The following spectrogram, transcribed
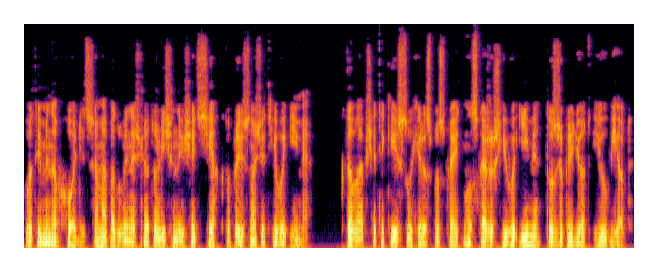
Вот именно входит. Сама подумай, начнет он лично навещать всех, кто произносит его имя. Кто вообще такие слухи распускает, мол, скажешь его имя, тот же придет и убьет.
